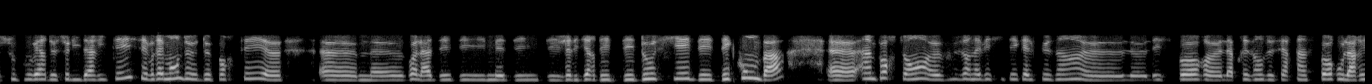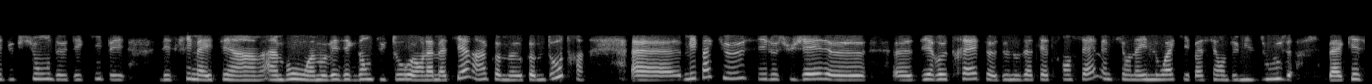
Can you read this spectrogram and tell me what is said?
sous couvert de solidarité, c'est vraiment de, de porter, voilà, des, des, j'allais dire des, dossiers, des, combats importants. Vous en avez cité quelques-uns, les sports, la présence de certains sports ou la réduction d'équipes et l'escrime a été un, bon ou un mauvais exemple plutôt en la matière, hein, comme, comme d'autres. Euh, mais pas que, c'est le sujet euh, euh, des retraites de nos athlètes français, même si on a une loi qui est passée en 2012, bah, qu'est-ce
